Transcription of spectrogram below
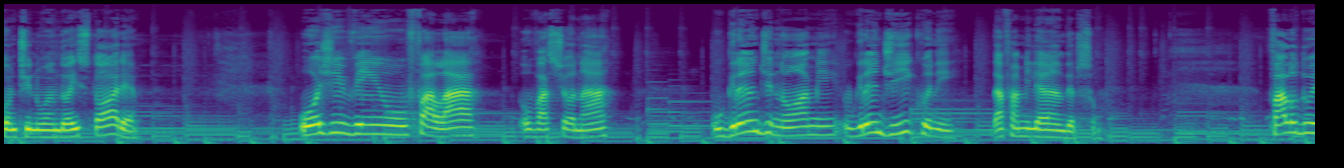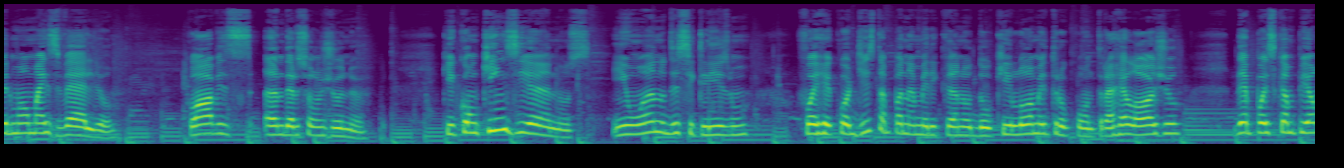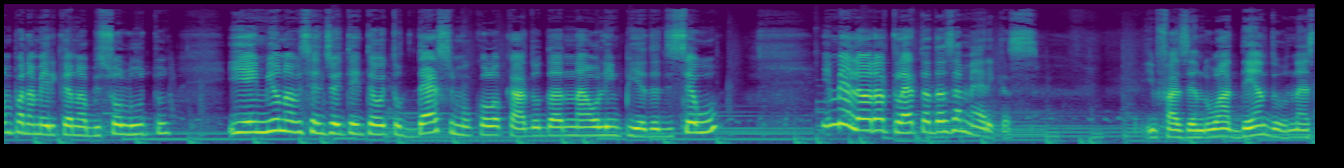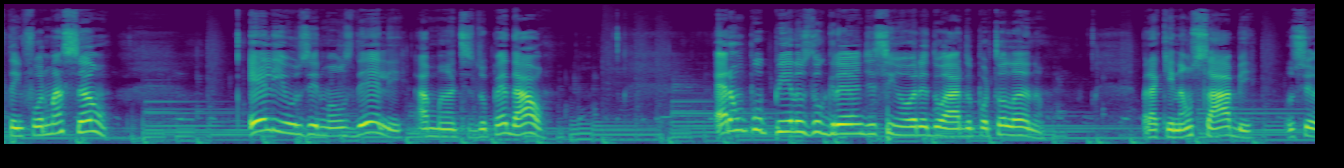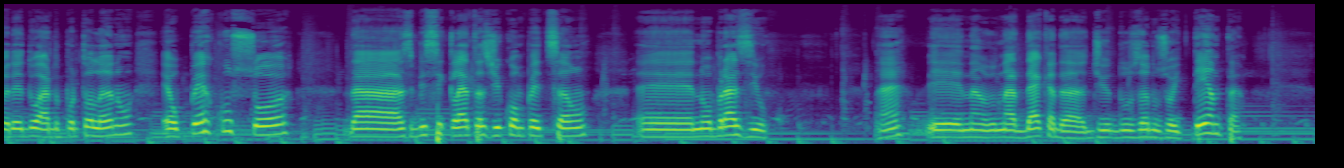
continuando a história, hoje venho falar, ovacionar o grande nome, o grande ícone da família Anderson. Falo do irmão mais velho, Clovis Anderson Jr., que com 15 anos e um ano de ciclismo foi recordista pan-americano do quilômetro contra relógio, depois campeão pan-americano absoluto e em 1988 décimo colocado da, na Olimpíada de Seul e melhor atleta das Américas. E fazendo um adendo nesta informação, ele e os irmãos dele, amantes do pedal, eram pupilos do grande senhor Eduardo Portolano. Para quem não sabe, o senhor Eduardo Portolano é o percussor das bicicletas de competição é, no Brasil. Né? Na, na, década de, dos anos 80,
